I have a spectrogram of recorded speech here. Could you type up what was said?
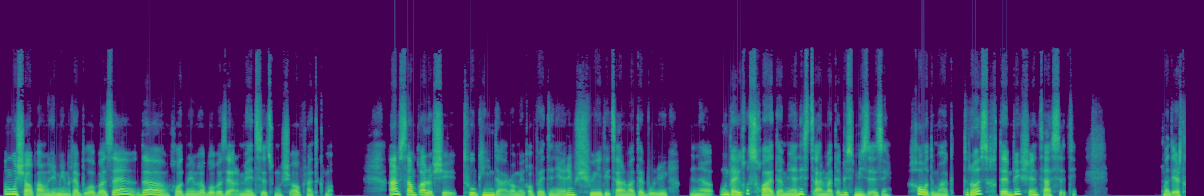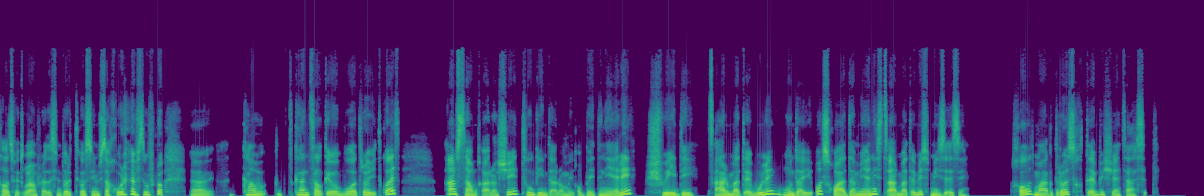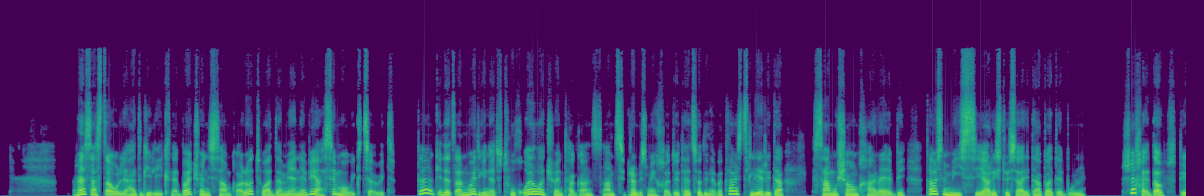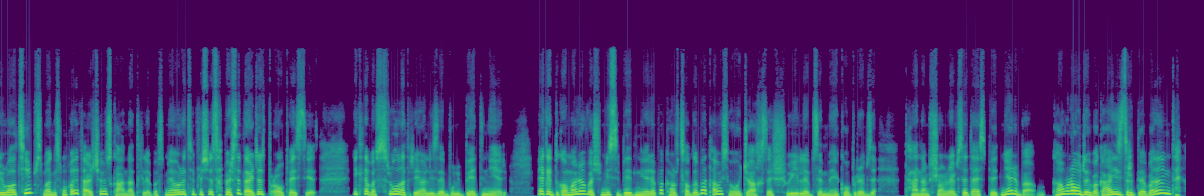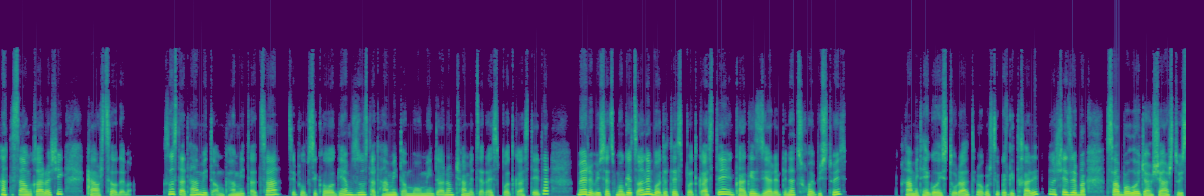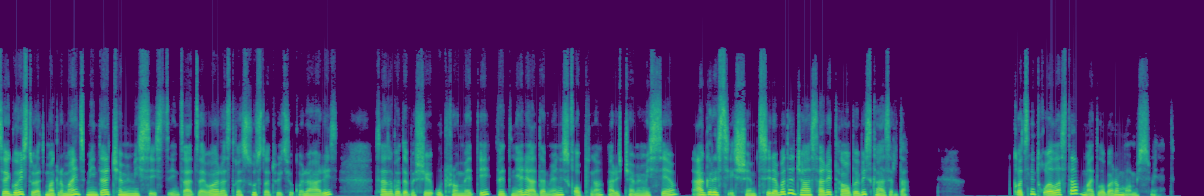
მუშაობ ამ მიმღებლობაზე და ხოდ მიმღებლობაზე არ მეცეც მუშაობ რა თქმა უნდა. ამ სამყაროში თუ გინდა რომ იყო ბედნიერი, მშვიდი, წარმატებული, უნდა იყოს სხვა ადამიანის წარმატების მიზეზი. ხოდ მაგ დროს ხდები შენც ასეთი. მოდი ერთხელაც ვიტყვი ამ ფრაზას, იმიტომ რომ თქოს იმსახურებს უფრო განცალკევებულად რომ ითქვას ამ სამყაროში თუ გინდა რომ იყო ბედნიერი, შვიდი, წარმატებული, უნდა იყოს სხვა ადამიანის წარმატების მიზეზი. ხო, მაგ დროს ხდები შენც ასეთი. რა სასწაული ადგილი იქნება ჩვენი სამყარო თუ ადამიანები ასე მოვიქცევით? და კიდე წარმოედგინეთ თუ ყველა ჩვენთაგანს ამ ციფრების მიხედვით ეცოდინება თავის ძლიერი და სამუშაო მხარეები, თავისი მისია, რისთვის არის დაბადებული. შეხედავ პირველ ციფრს, მაგის მიხედვით არჩევს განათლებას, მეორე ციფრის შესაძლებელად არჩევს პროფესიას. იქნება სრულად რეალიზებული ბედნიერი. ეგეთ მდგომარეობაში მისი ბედნიერება გავრცელდება თავის ოჯახზე, შვილებზე, მეგობრებზე, თანამშრომლებზე და ეს ბედნიერება გამრავლდება, გაიზრდება და სამყაროში გავრცელდება. ზუსტად ამიტომ გამიტაცა ციფრულ ფსიქოლოგიამ, ზუსტად ამიტომ მომინდა რომ ჩამეწერა ეს პოდკასტი და მე ვისაც მოგეწონებოდათ ეს პოდკასტი, გაგეზიარებინათ სხვებისთვის. ამით ეგოისტურად, როგორც უკვე გითხარით, შეიძლება საბოლოო ჯამში არ თუ ის ეგოისტურად, მაგრამ მაინც მინდა ჩემი მისიის წინ წაწევა, რაც დღეს სუსტად ვიცი უკვე რა არის. საზოგადოებაში უფრო მეტი ბედნიერი ადამიანის ყოფნა არის ჩემი მისია. აგრესიის შემცირება და ჯანსაღი თაობების გაზრდა. გკოცნით ყველას და მადლობა რომ მომისმინეთ.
